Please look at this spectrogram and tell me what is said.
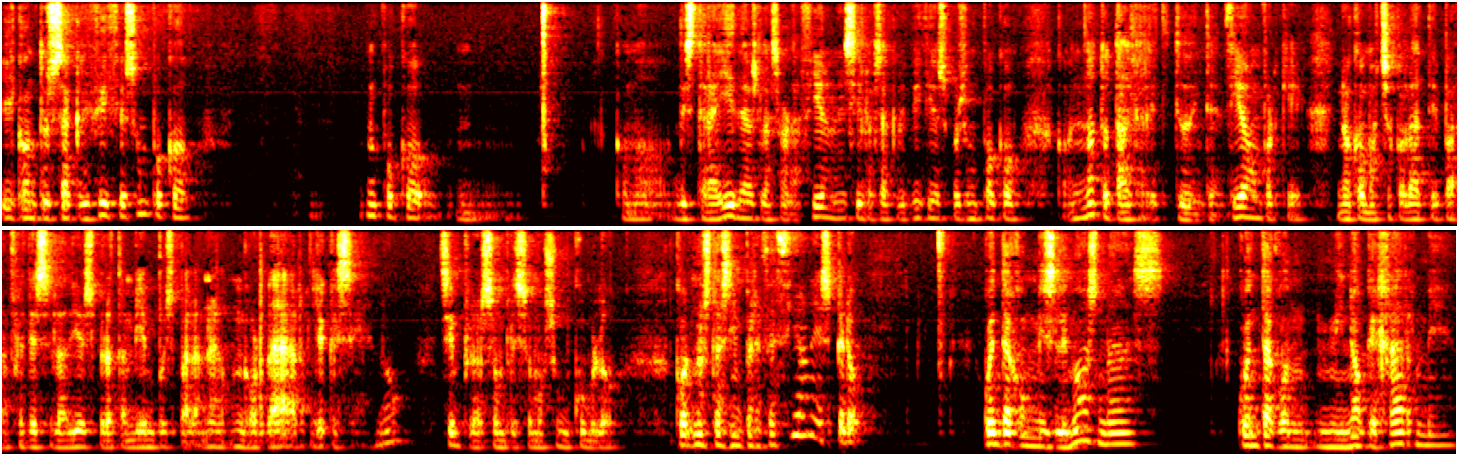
y con tus sacrificios un poco, un poco mm, como distraídas las oraciones y los sacrificios, pues un poco, con no total rectitud de intención, porque no como chocolate para ofrecérselo a Dios, pero también pues para no engordar, yo qué sé, ¿no? Siempre los hombres somos un cúmulo con nuestras imperfecciones, pero cuenta con mis limosnas, cuenta con mi no quejarme,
